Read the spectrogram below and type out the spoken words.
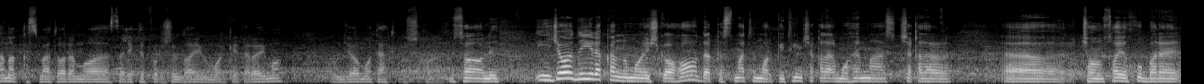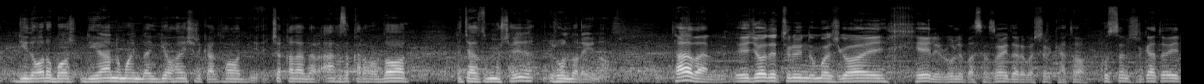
همه قسمت ها را ما از طریق فروشنده های ما اونجا ما تحت پوشش کنیم مثال ایجاد این رقم نمایشگاه ها در قسمت مارکتینگ چقدر مهم است چقدر چانس های خوب برای دیدار با دیگر نمایندگی های شرکت ها چقدر در اخذ قرارداد جذب مشتری رول داره اینا. طبعا ایجاد چنین نمایشگاه خیلی رول بسازایی داره به شرکت ها خصوصا شرکت های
